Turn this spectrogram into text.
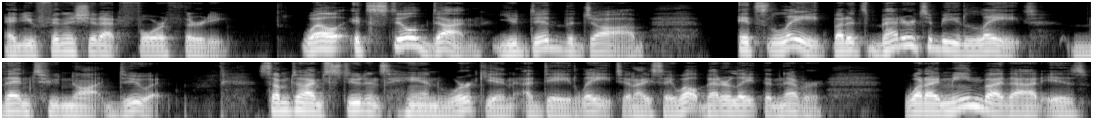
and you finish it at 4.30 well it's still done. You did the job. It's late but it's better to be late than to not do it. Sometimes students hand work in a day late and i say well better late than never. What i mean by that is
